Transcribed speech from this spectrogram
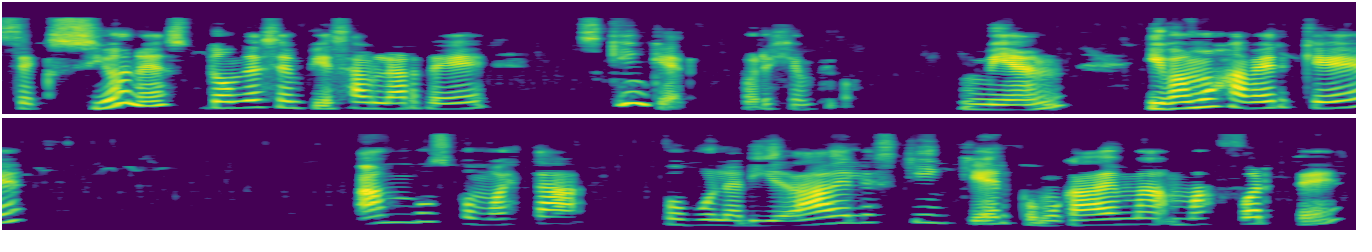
secciones donde se empieza a hablar de skincare, por ejemplo. Bien, y vamos a ver que ambos, como esta popularidad del skincare, como cada vez más, más fuerte,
